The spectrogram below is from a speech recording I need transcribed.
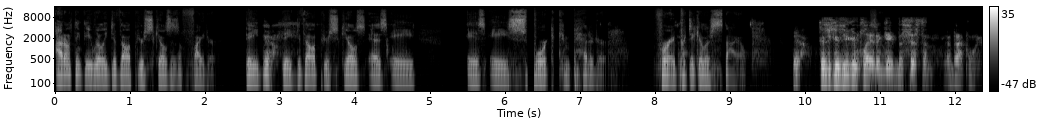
I don't think they really develop your skills as a fighter. They Yeah. they develop your skills as a is a sport competitor for a particular style. Yeah, because because you can play the game, the system at that point.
